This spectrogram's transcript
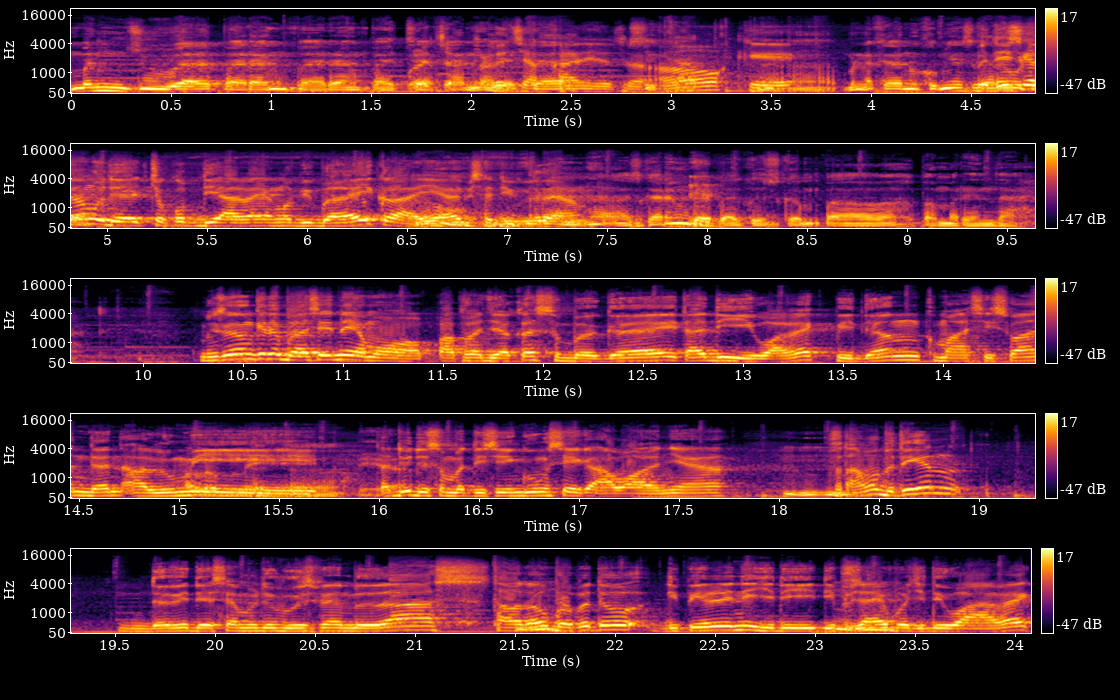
menjual barang-barang bajakan ilegal Bajakan itu. sikat. Oke. Nah, penegakan hukumnya sekarang, Berarti sekarang udah cukup di arah yang lebih baik lah ya bisa dibilang. Keren. Nah, sekarang udah bagus ke bawah pemerintah. Misalkan kita bahas ini ya mau Pak Prajaka sebagai tadi walek bidang kemahasiswaan dan alumni. Alumni, Tadi udah sempat disinggung sih ke awalnya. Pertama berarti kan dari Desember 2019 tahu-tahu Bapak tuh dipilih nih jadi dipercaya buat jadi walek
